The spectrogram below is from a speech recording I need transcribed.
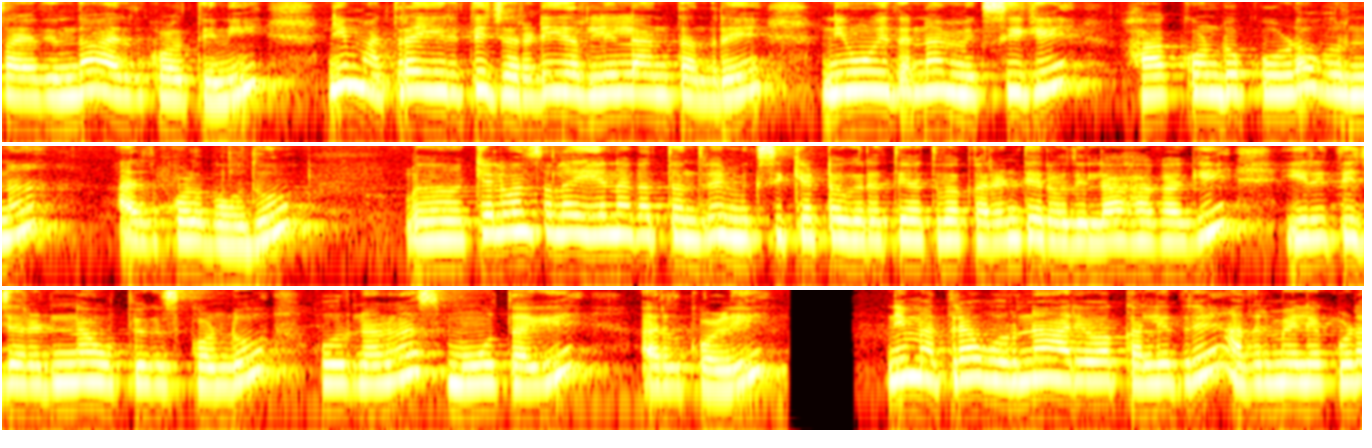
ಸಹಾಯದಿಂದ ಅರಿದುಕೊಳ್ತೀನಿ ನಿಮ್ಮ ಹತ್ರ ಈ ರೀತಿ ಜರಡಿ ಇರಲಿಲ್ಲ ಅಂತಂದರೆ, ನೀವು ಇದನ್ನು ಮಿಕ್ಸಿಗೆ ಹಾಕ್ಕೊಂಡು ಕೂಡ ಹೂರನ್ನ ಅರಿದುಕೊಳ್ಬಹುದು. ಕೆಲವೊಂದು ಸಲ ಏನಾಗತ್ತಂದರೆ ಮಿಕ್ಸಿ ಕೆಟ್ಟೋಗಿರುತ್ತೆ ಅಥವಾ ಕರೆಂಟ್ ಇರೋದಿಲ್ಲ, ಹಾಗಾಗಿ ಈ ರೀತಿ ಜರಡನ್ನ ಉಪಯೋಗಿಸ್ಕೊಂಡು ಹೂರ್ಣನ ಸ್ಮೂತಾಗಿ ಅರಿದುಕೊಳ್ಳಿ. ನಿಮ್ಮ ಹತ್ರ ಹೂರ್ಣ ಅರಿಯುವ ಕಲ್ಲಿದ್ರೆ ಅದ್ರ ಮೇಲೆ ಕೂಡ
